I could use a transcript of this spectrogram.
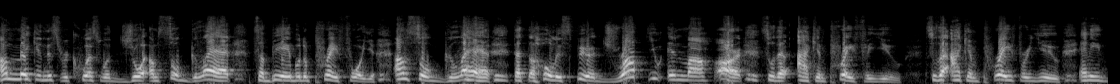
I'm making this request with joy. I'm so glad to be able to pray for you. I'm so glad that the Holy Spirit dropped you in my heart so that I can pray for you so that I can pray for you. And he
